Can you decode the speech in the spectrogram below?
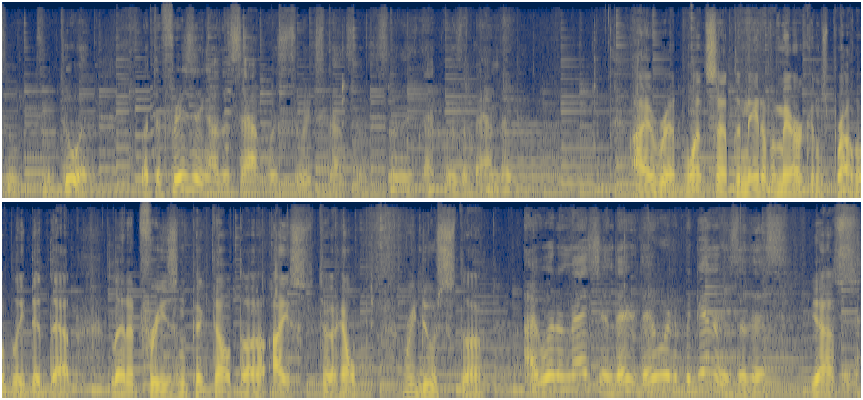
to, to do it, but the freezing of the sap was too expensive, so that, that was abandoned. I read once that the Native Americans probably did that, let it freeze and picked out the ice to help reduce the... I would imagine they, they were the beginners of this. Yes,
